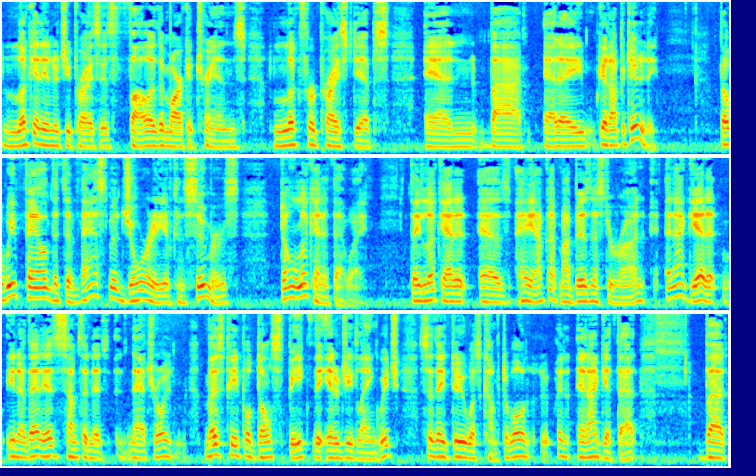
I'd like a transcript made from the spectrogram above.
look at energy prices, follow the market trends, look for price dips, and buy at a good opportunity. But we've found that the vast majority of consumers don't look at it that way. They look at it as, hey, I've got my business to run. And I get it. You know, that is something that's natural. Most people don't speak the energy language, so they do what's comfortable. And, and I get that. But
